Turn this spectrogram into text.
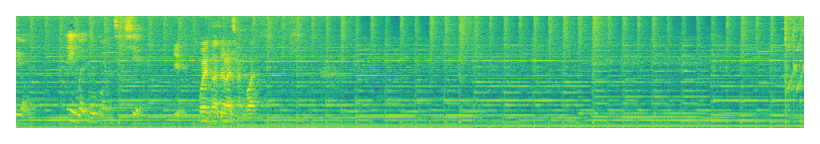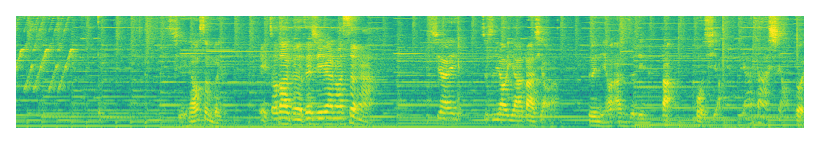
六立伟木工机械，也欢迎大家来参观。写条剩没？哎，周大哥，这些要怎么剩啊？现在。就是要压大小啊，所以你要按这边大或小。压大小。对。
